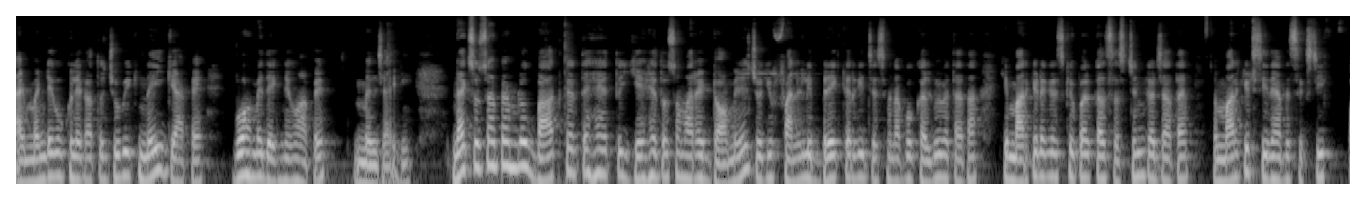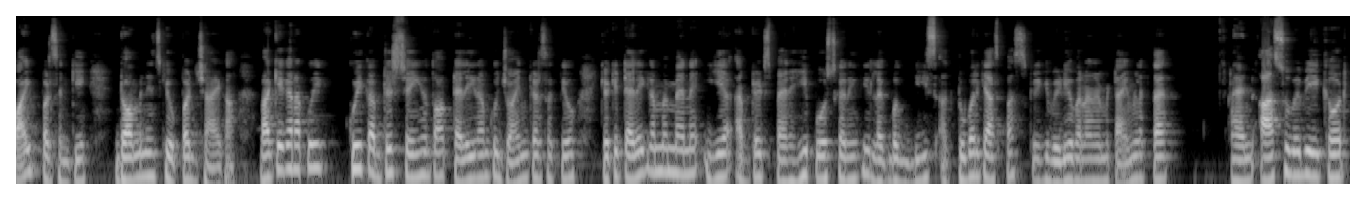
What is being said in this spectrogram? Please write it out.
एंड मंडे को खुलेगा तो जो भी एक नई गैप है, वो हमें देखने को वहाँ पे मिल जाएगी। नेक्स्ट दोस्तों यहाँ पे हम लोग बात करते हैं तो ये है दोस्तों हमारे डोमिनेंस जो कि फाइनली ब्रेक करके जैसे मैंने आपको कल भी बताया था कि मार्केट अगर इसके ऊपर कल सस्टेन कर जाता है तो मार्केट सीधे यहाँ पे परसेंट की डोमिनेंस के ऊपर जाएगा। बाकी अगर आपको क्विक अपडेट्स चाहिए हो तो आप टेलीग्राम को ज्वाइन कर सकते हो, क्योंकि टेलीग्राम में मैंने ये अपडेट्स पहले ही पोस्ट करी थी, लगभग 20 अक्टूबर के आसपास, क्योंकि वीडियो बनाने में टाइम लगता है। एंड आज सुबह भी एक और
